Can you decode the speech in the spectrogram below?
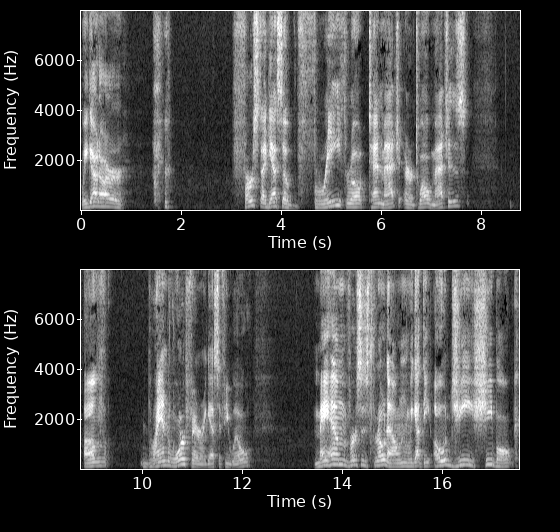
We got our first, I guess, of three throughout ten match or twelve matches of brand warfare, I guess, if you will. Mayhem versus Throwdown. We got the OG She-Bulk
